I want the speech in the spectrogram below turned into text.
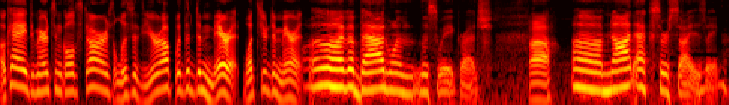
Okay, demerits and gold stars. Elizabeth, you're up with the demerit. What's your demerit? Oh, I have a bad one this week, Gretch. Uh, Um, not exercising.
